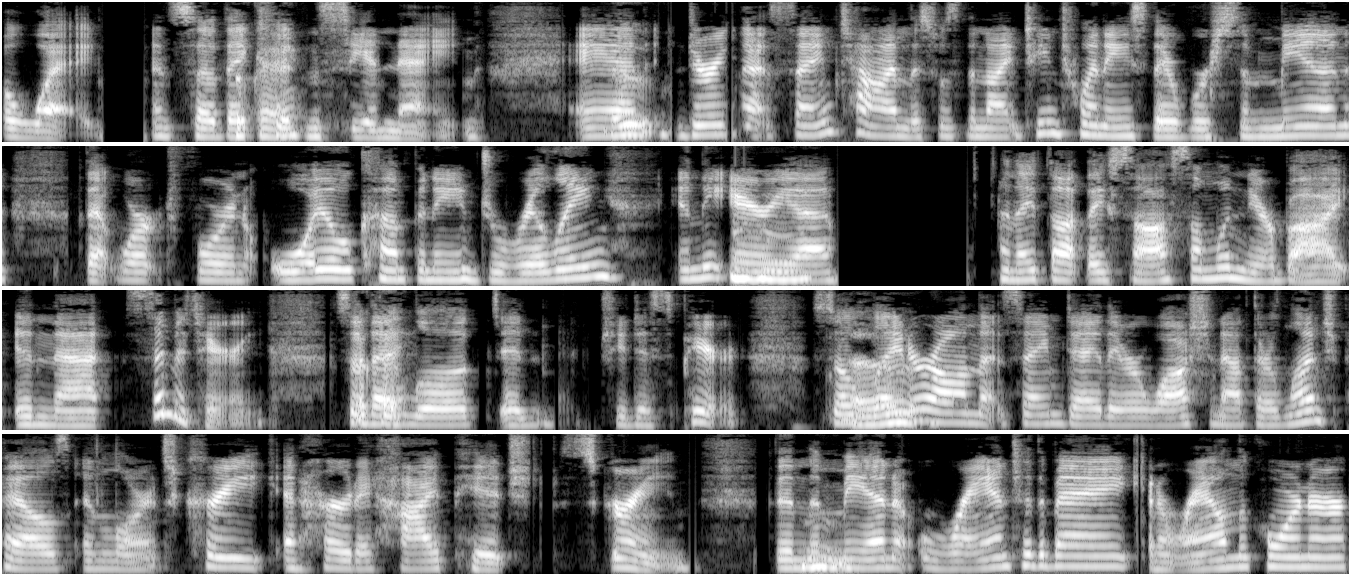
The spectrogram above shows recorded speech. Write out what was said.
away and so they okay. couldn't see a name. And Ooh. during that same time, this was the 1920s, there were some men that worked for an oil company drilling in the mm-hmm. area. And they thought they saw someone nearby in that cemetery. So okay. they looked and she disappeared. So oh. later on that same day, they were washing out their lunch pails in Lorance Creek and heard a high pitched scream. Then the mm. men ran to the bank and around the corner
